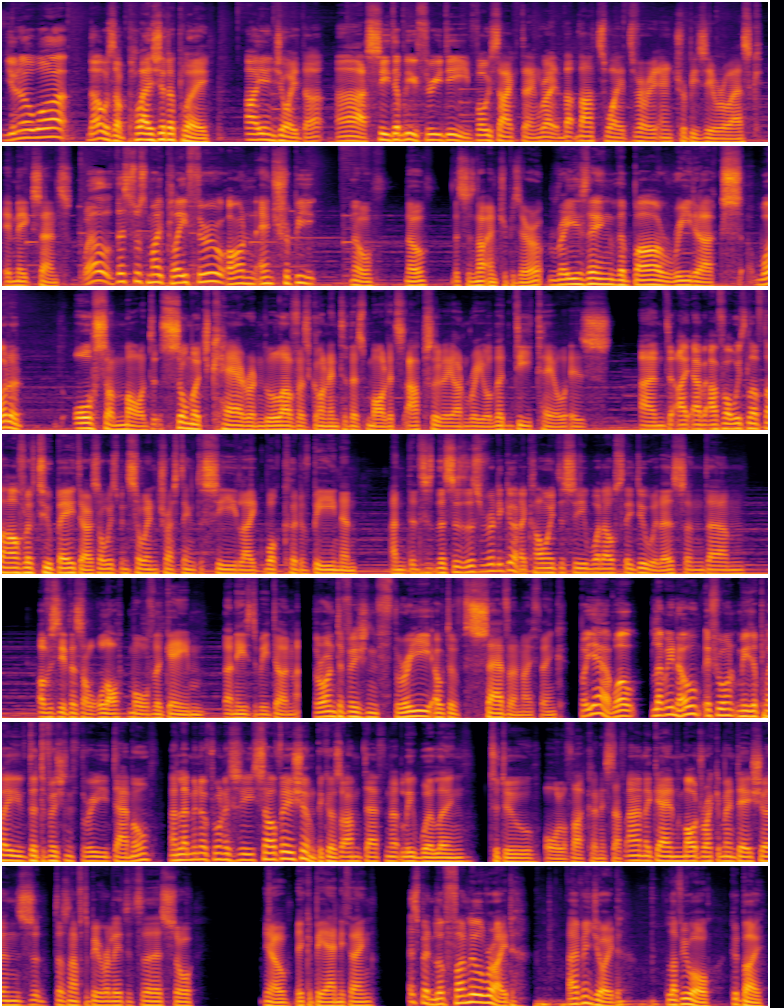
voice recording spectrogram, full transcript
You know what? That was a pleasure to play. I enjoyed that. Ah, CW3D, voice acting, right, that, that's why it's very Entropy Zero-esque. It makes sense. Well, this was my playthrough on Entropy... No, no, this is not Entropy Zero. Raising the Bar Redux. What a awesome mod. So much care and love has gone into this mod. It's absolutely unreal. The detail is... And I, I've always loved the Half-Life 2 beta. It's always been so interesting to see, like, what could have been and... And this, this is this is really good. I can't wait to see what else they do with this. And um, obviously, there's a lot more of the game that needs to be done. They're on Division 3 out of 7, I think. But yeah, well, let me know if you want me to play the Division 3 demo. And let me know if you want to see Salvation, because I'm definitely willing to do all of that kind of stuff. And again, mod recommendations. Doesn't have to be related to this, so, you know, it could be anything. It's been a fun little ride. I've enjoyed. Love you all. Goodbye.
